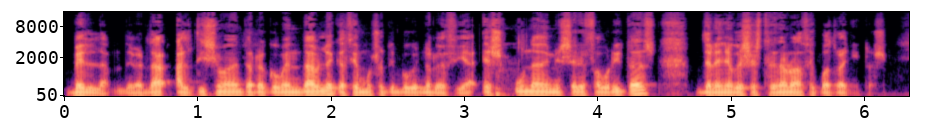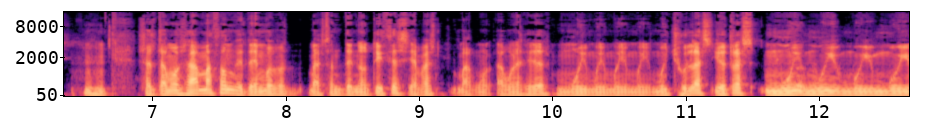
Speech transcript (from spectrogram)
vedla. De verdad, altísimamente recomendable, que hacía mucho tiempo que no lo decía. Es una de mis series favoritas del año que se estrenaron hace cuatro añitos. Saltamos a Amazon, que tenemos bastante noticias y además algu- algunas de ellas muy, muy, muy, muy, muy chulas y otras muy, muy, muy, muy,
